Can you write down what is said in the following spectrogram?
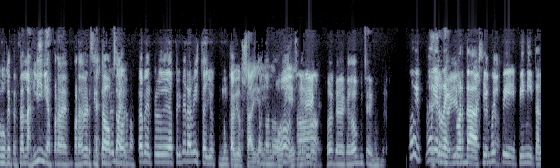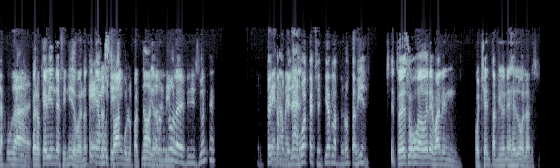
Tuvo que tratar las líneas para, para ver si estaba offside o no, a ver, pero de la primera vista yo nunca vi offside. No, no, no. Oye, sí, no. quedó- Muy, muy recortada, muy así, muy finita la jugada. Pero qué bien definido, porque no tenía Eso mucho sí. ángulo para el No, no, No, no, la definición es perfecta porque llegó a cachetear la pelota bien. Entonces esos jugadores valen 80 millones de dólares.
